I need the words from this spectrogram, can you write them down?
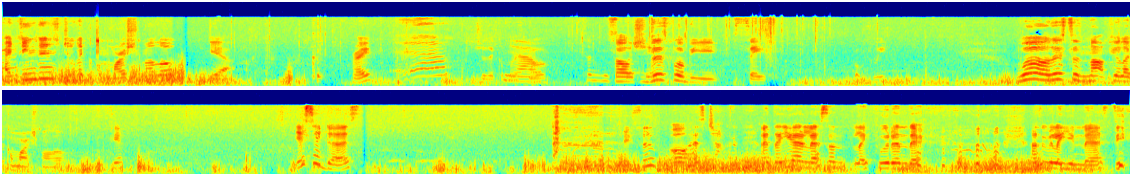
I think this is just like a marshmallow. Yeah. Right? Just like a Yeah. marshmallow. Something So this will be safe. Hopefully. Whoa, this does not feel like a marshmallow. Yeah. Yes, it does. Taste it? Oh, it has chocolate. I thought you had less on, like food in there. I gonna be like, you nasty.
